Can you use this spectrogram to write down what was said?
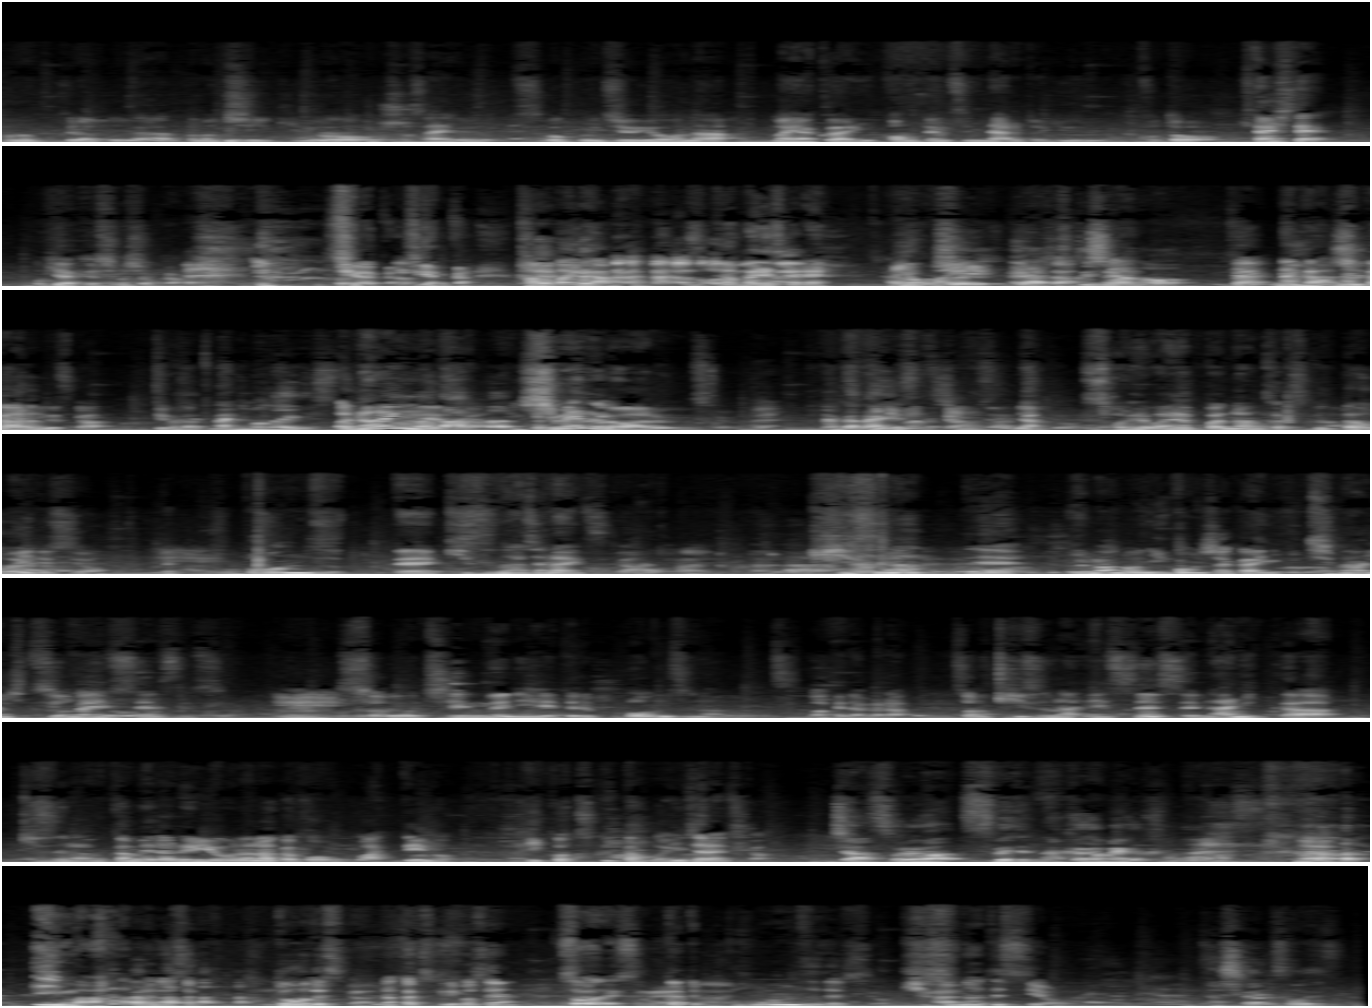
このクラブがこの地域を支えるすごく重要な、まあ、役割、コンテンツになるということを期待してお開きとしましょうか。違うか、違うか。乾杯か。あ そう乾杯ですかね。日本酒、じゃあ福島の、じゃあ、なんか、なんかあるんですか？って言ったら。何もないです。あ、ないんですか？締 めるのはあるんですけどね。なんかないですか？いや、それはやっぱなんか作った方がいいですよ。でボンズって絆じゃないですか。絆って今の日本社会に一番必要なエッセンスですよ。それをチーム名に入れてるボンズなわけだから、その絆エッセンスで何か絆を深められるようななんかこう、わっていうの一個作った方がいいんじゃないですか？じゃあそれは全て中亀が考えます。今？荒川さん、どうですか？なんか作りません？そうですねだってボンズですよ。絆ですよ。確かにそうですね。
